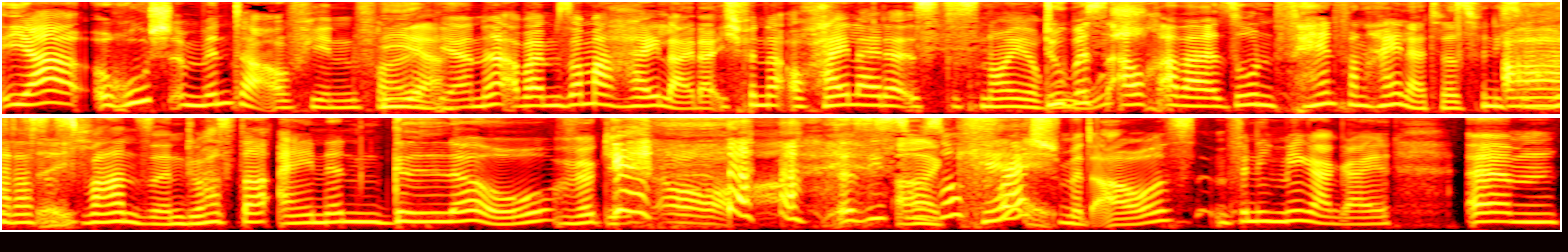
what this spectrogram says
ja, Rouge im Winter auf jeden Fall Ja. gerne, aber im Sommer Highlighter. Ich finde auch Highlighter ist das neue Rouge. Du bist auch aber so ein Fan von Highlighter, das finde ich so Ah, witzig. das ist Wahnsinn. Du hast da einen Glow. Wirklich. Oh. Da siehst du so Okay. fresh mit aus. Finde ich mega geil. Ähm,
